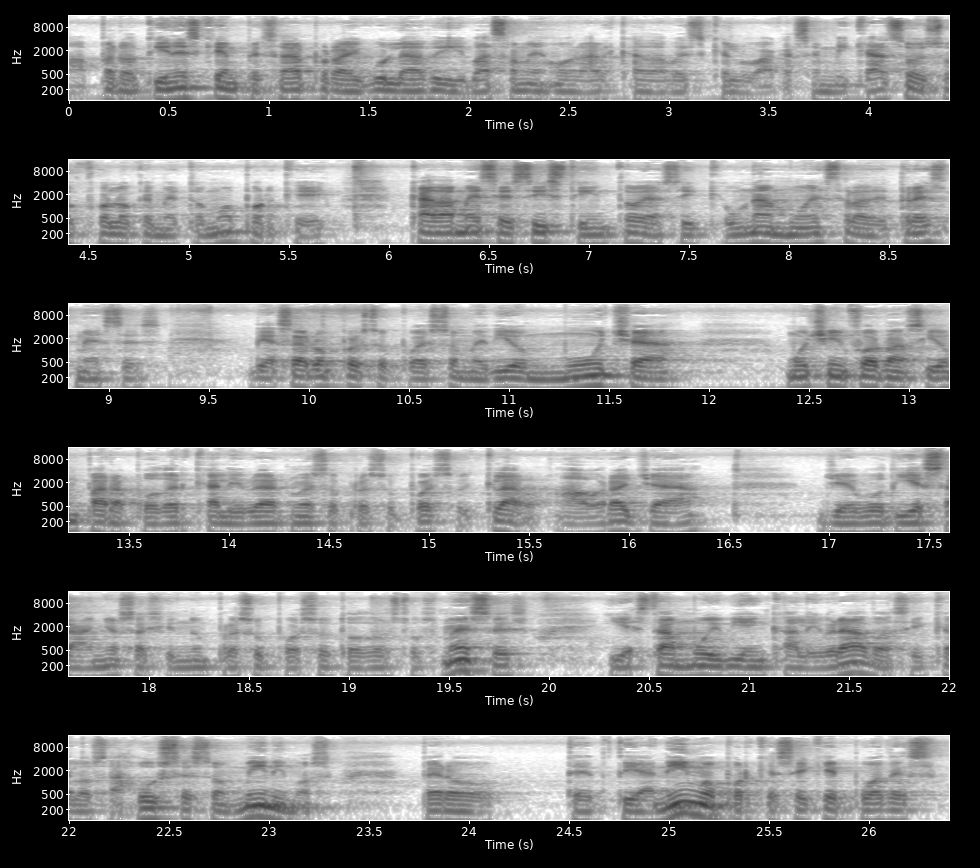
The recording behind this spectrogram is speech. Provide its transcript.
Ah, pero tienes que empezar por algún lado y vas a mejorar cada vez que lo hagas. En mi caso, eso fue lo que me tomó porque cada mes es distinto, así que una muestra de tres meses de hacer un presupuesto me dio mucha, mucha información para poder calibrar nuestro presupuesto. Y claro, ahora ya Llevo 10 años haciendo un presupuesto todos los meses y está muy bien calibrado, así que los ajustes son mínimos, pero te, animo porque sé que puedes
